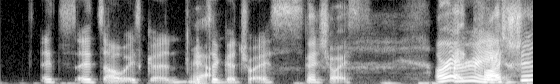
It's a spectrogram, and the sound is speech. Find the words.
it's it's always good. It's a good choice. Good choice. All right, right. question.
